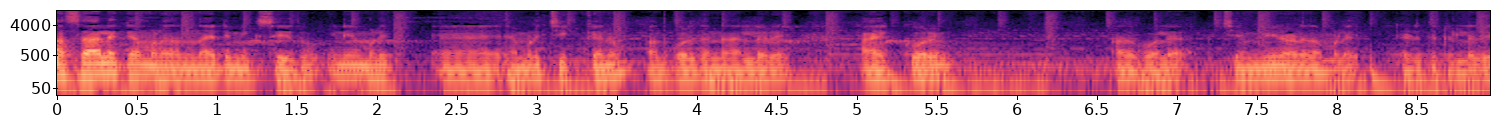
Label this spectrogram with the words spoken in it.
മസാലയൊക്കെ നമ്മൾ നന്നായിട്ട് മിക്സ് ചെയ്തു. ഇനി നമ്മൾ നമ്മൾ ചിക്കനും അതുപോലെ തന്നെ നല്ലൊരു അയക്കോറയും അതുപോലെ ചെമ്മീനാണ് നമ്മൾ എടുത്തിട്ടുള്ളത്.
